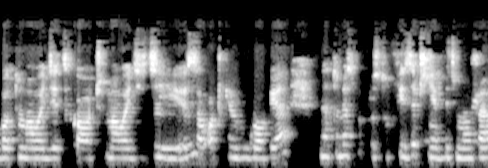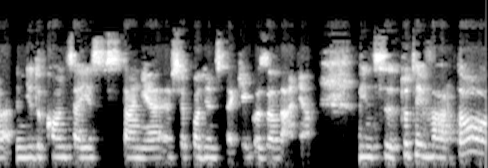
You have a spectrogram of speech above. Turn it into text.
bo to małe dziecko czy małe dzieci mm. są oczkiem w głowie, natomiast po prostu fizycznie być może nie do końca jest w stanie się podjąć takiego zadania. Więc tutaj warto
